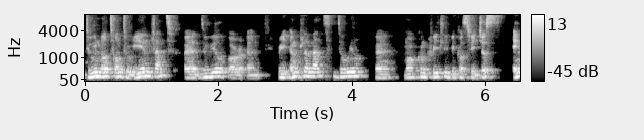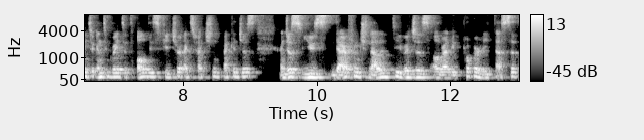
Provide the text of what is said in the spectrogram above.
do not want to reinvent uh, the wheel or um, re-implement the wheel uh, more concretely because we just aim to integrate with all these feature extraction packages and just use their functionality, which is already properly tested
